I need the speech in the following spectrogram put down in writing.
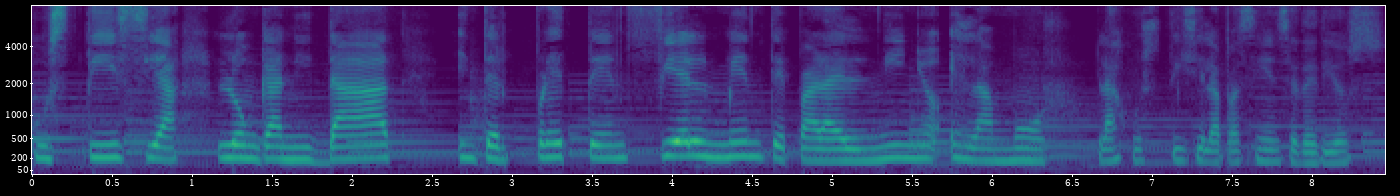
justicia, longanidad interpreten fielmente para el niño el amor, la justicia y la paciencia de Dios.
